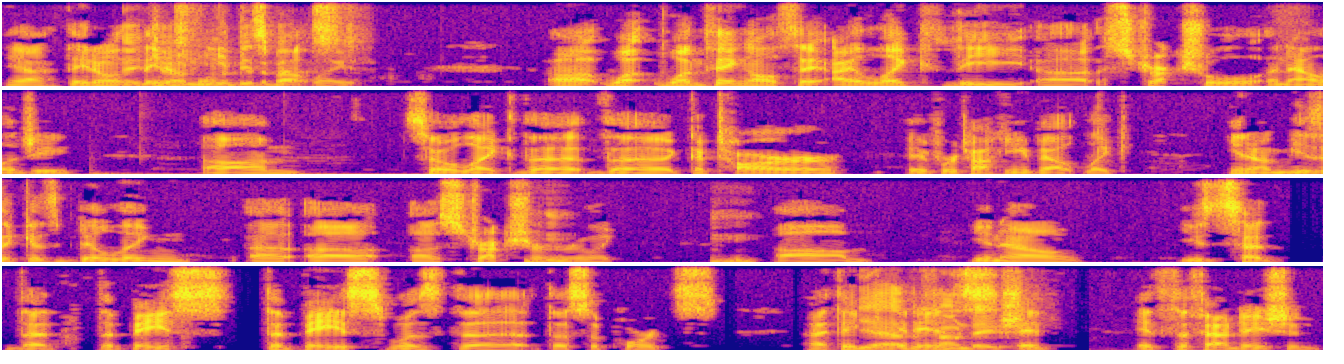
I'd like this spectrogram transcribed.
Yeah, they don't They they, just don't wanna need be the the best. spotlight. Uh, what one thing I'll say, I like the uh, structural analogy. Um, so like the the guitar, if we're talking about like, you know, music is building a a, a structure, Mhm. like, Mhm. um, you know, you said that the bass the base was the the supports. I think Yeah, it the is- foundation. It, it's the foundation.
